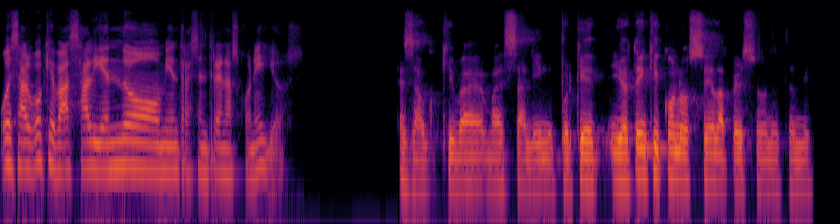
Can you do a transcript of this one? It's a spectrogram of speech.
o es algo que va saliendo mientras entrenas con ellos. É algo que vai, vai saindo, porque eu tenho que conhecer a pessoa também.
